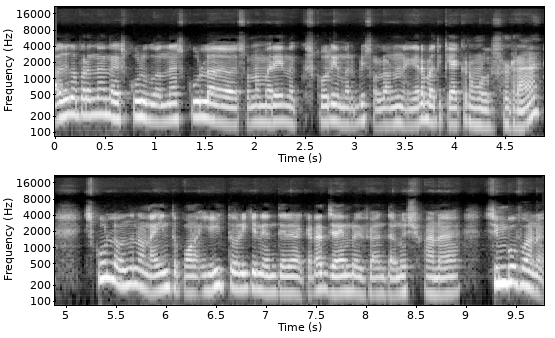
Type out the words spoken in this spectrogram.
அதுக்கப்புறம் தான் அந்த ஸ்கூலுக்கு வந்தேன். ஸ்கூலில் சொன்ன மாதிரியே இந்த ஸ்டோரியை மறுபடியும் சொல்லணும்னு நினைக்கிறேன் பார்த்து கேட்குறவங்களுக்கு சொல்கிறேன் ஸ்கூலில் வந்து நான் நைன்த்து போனேன். எயித்து வரைக்கும் எனக்கு தெரியும் கேட்டால் Jayam Ravi fan Dhanush fan Simbu fan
